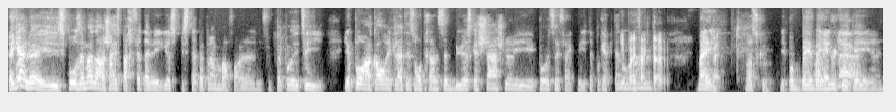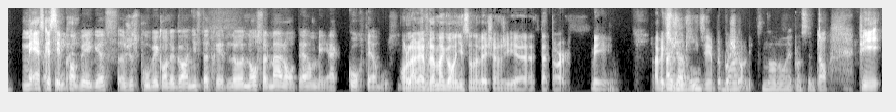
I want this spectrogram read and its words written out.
Le gars, là, il est supposément dans la chaise parfaite à Vegas, puis c'est à peu près la même affaire. Là. Il n'a pas, tu sais, il, il a pas encore éclaté son 37 buts. Est-ce que je cherche, là? Il est pas, fait il était pas capitaine. Il n'est au pas un là. Ben, Ouais. en tout cas, il n'est pas bien bien mieux qu'il était. euh. Mais est-ce que c'est. contre Vegas a juste prouvé qu'on a gagné ce trade-là, non seulement à long terme, mais à court terme aussi. On l'aurait vraiment gagné si on avait chargé euh, Tatar. Mais avec Ah, Suzuki, sais, un peu pas Ouais. chialer. Non, non, impossible. Non. Puis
